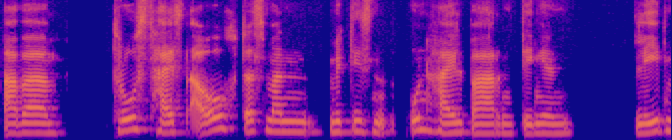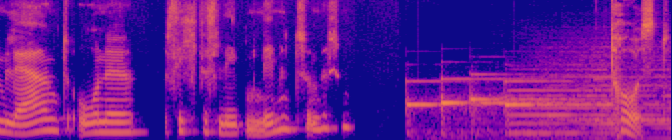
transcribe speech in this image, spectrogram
Aber Trost heißt auch, dass man mit diesen unheilbaren Dingen leben lernt, ohne sich das Leben nehmen zu müssen. Trost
